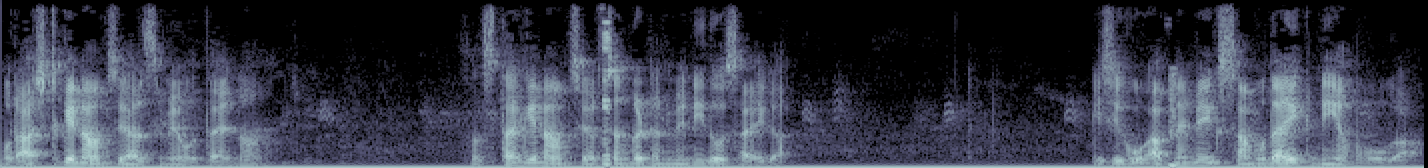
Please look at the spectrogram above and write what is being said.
वो राष्ट्र के नाम से हर समय होता है ना? संस्था के नाम से हर संगठन में नहीं दोष आएगा। किसी को अपने में एक सामुदायिक नियम होगा।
